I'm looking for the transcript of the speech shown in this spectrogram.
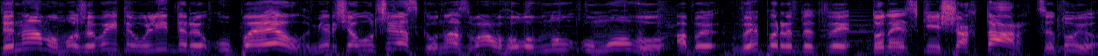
Динамо може вийти у лідери УПЛ. Мірча Луческу назвав головну умову, аби випередити донецький шахтар. Цитую.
